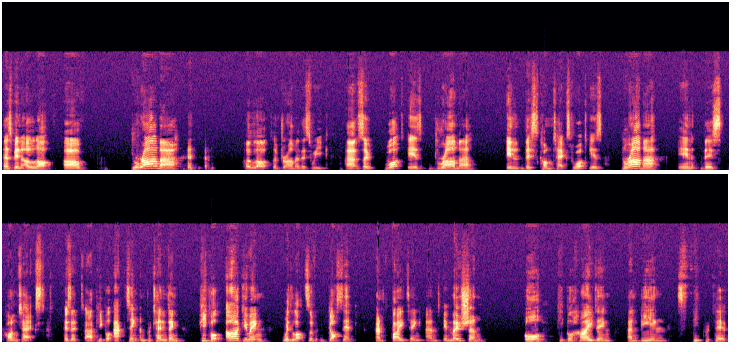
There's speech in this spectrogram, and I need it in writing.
There's been a lot of drama. a lot of drama this week. Uh, so, what is drama in this context? What is drama in this context? Is it uh, people acting and pretending? People arguing with lots of gossip and fighting and emotion? Or people hiding and being secretive?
